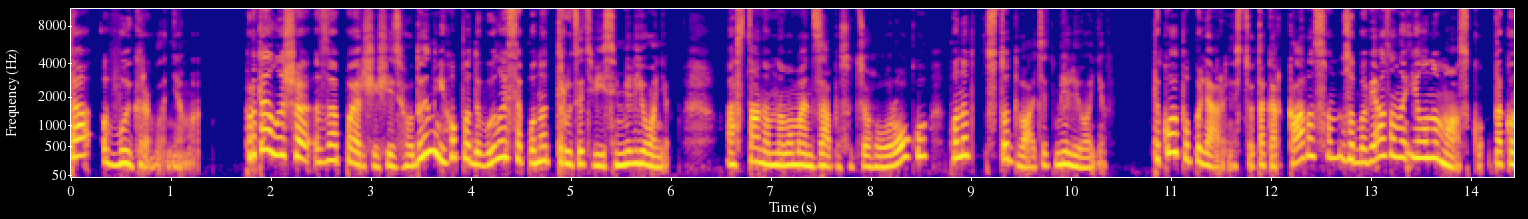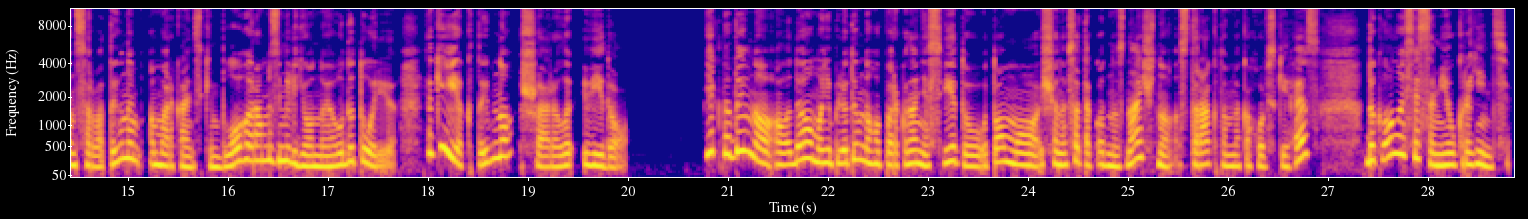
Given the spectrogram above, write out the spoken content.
та викривленнями. Проте лише за перші 6 годин його подивилися понад 38 мільйонів, а станом на момент запису цього уроку понад 120 мільйонів. Такою популярністю Такер Карлсон зобов'язаний Ілону Маску та консервативним американським блогерам з мільйонною аудиторією, які активно шерили відео. Як не дивно, але до маніпулятивного переконання світу у тому, що не все так однозначно з терактом на Каховський ГЕС, доклалися самі українці.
